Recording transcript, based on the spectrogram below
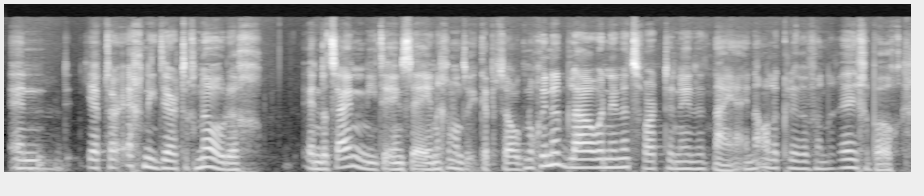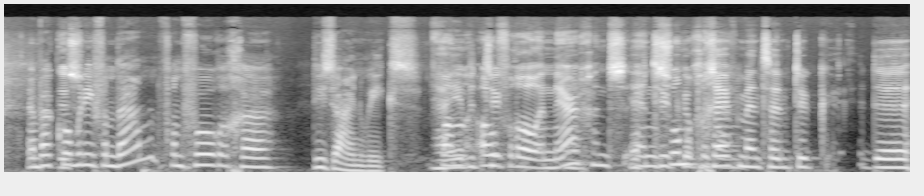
En je hebt daar echt niet 30 nodig. En dat zijn niet eens de enige, want ik heb ze ook nog in het blauw en in het zwart en in het, nou ja, in alle kleuren van de regenboog. En waar dus, komen die vandaan? Van vorige Design Weeks? Van ja, overal en nergens. Ja, en sommige op een gegeven moment zijn natuurlijk de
